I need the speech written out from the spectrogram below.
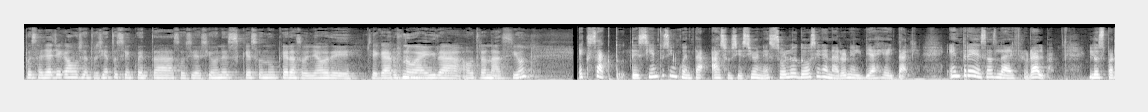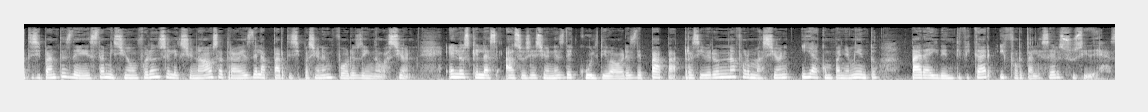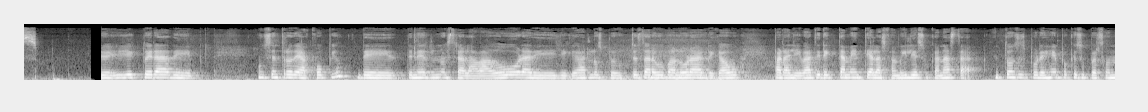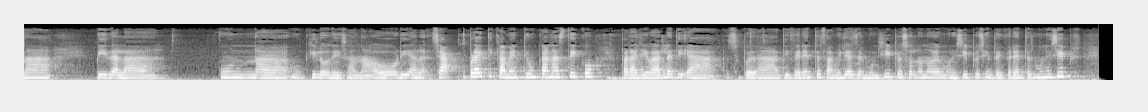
Pues allá llegamos en 350 asociaciones, que eso nunca era soñado de llegar uno a ir a otra nación. Exacto, de 150 asociaciones, solo 12 ganaron el viaje a Italia, entre esas la de Floralba. Los participantes de esta misión fueron seleccionados a través de la participación en foros de innovación, en los que las asociaciones de cultivadores de papa recibieron una formación y acompañamiento para identificar y fortalecer sus ideas. El proyecto era de un centro de acopio, de tener nuestra lavadora, de llegar los productos, dar valor agregado para llevar directamente a las familias su canasta. Entonces, por ejemplo, que su persona pida la, una, un kilo de zanahoria, o sea, prácticamente un canástico para llevarle a, a, diferentes familias del municipio, solo no del municipio, sino diferentes municipios.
